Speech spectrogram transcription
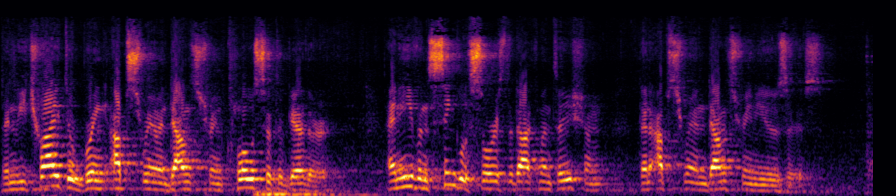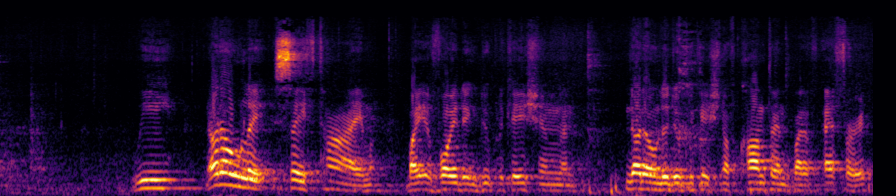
when we try to bring upstream and downstream closer together and even single source the documentation than upstream and downstream users, we not only save time by avoiding duplication and not only duplication of content but of effort,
